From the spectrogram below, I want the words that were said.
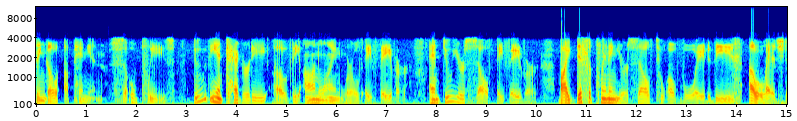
single opinion. So please, do the integrity of the online world a favor and do yourself a favor by disciplining yourself to avoid these alleged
